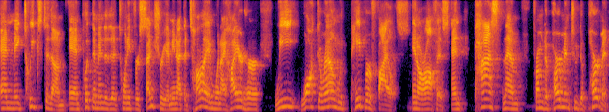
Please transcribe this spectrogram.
and make tweaks to them and put them into the 21st century. I mean, at the time when I hired her, we walked around with paper files in our office and passed them from department to department.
